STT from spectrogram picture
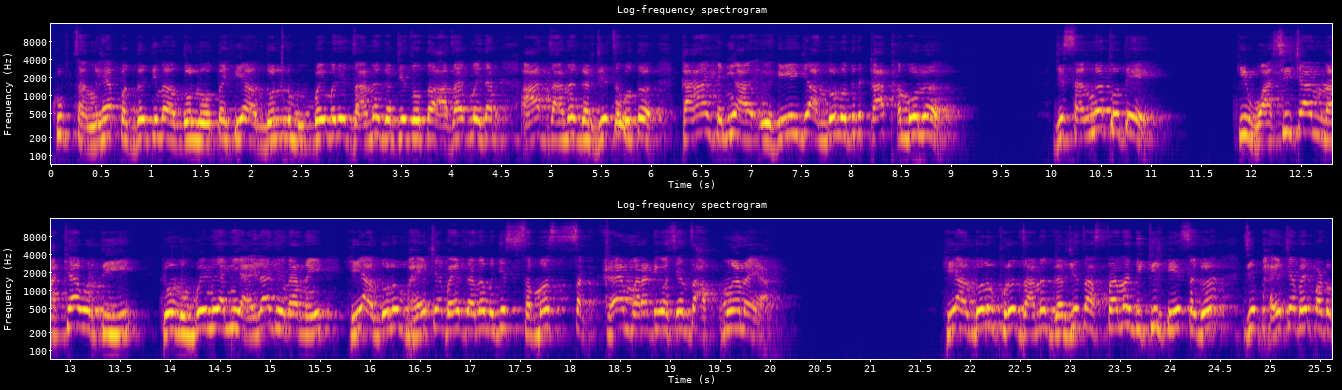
खूप चांगल्या पद्धतीनं आंदोलन होतं. हे आंदोलन मुंबईमध्ये जाणं गरजेचं होतं. आझाद मैदान आज जाणं गरजेचं होतं. का ह्यांनी हे जे आंदोलन होतं ते का थांबवलं? जे सांगत होते की वाशीच्या नाक्यावरती किंवा मुंबईमध्ये आम्ही यायला देणार नाही हे आंदोलन बाहेरच्या बाहेर जाणं म्हणजे समज सगळ्या मराठीवासियांचा अपमान आहे हे. आंदोलन पुढे जाणं गरजेचं असताना देखील हे सगळं जे बाहेरच्या बाहेर पाठव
